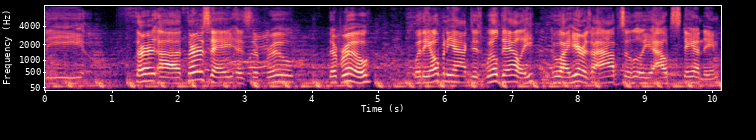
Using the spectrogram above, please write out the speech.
the thir- uh, Thursday is the Brew, the Brew, where the opening act is Will Daly, who I hear is absolutely outstanding.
